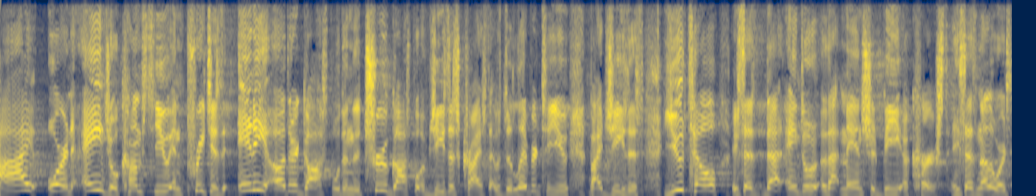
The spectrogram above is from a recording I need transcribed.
I or an angel comes to you and preaches any other gospel than the true gospel of Jesus Christ that was delivered to you by Jesus, you tell, he says, that angel, that man should be accursed. He says, in other words,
